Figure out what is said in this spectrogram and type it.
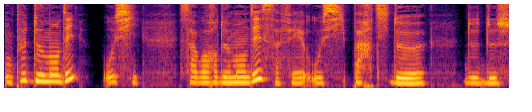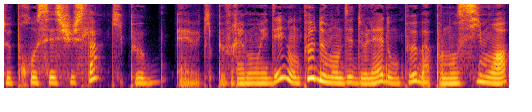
on peut demander aussi. Savoir demander, ça fait aussi partie de de, ce processus-là qui peut, euh, qui peut vraiment aider. On peut demander de l'aide, on peut bah, pendant six mois,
